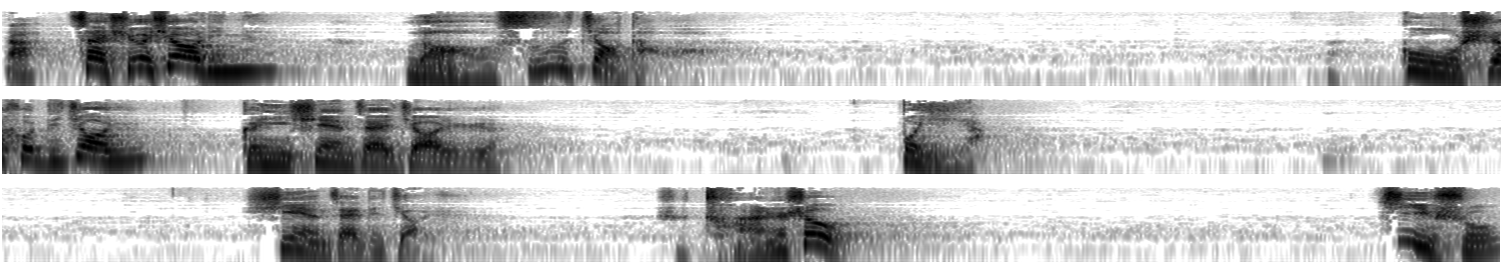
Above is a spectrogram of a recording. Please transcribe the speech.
啊，在学校里面老师教导啊。古时候的教育跟现在教育不一样，现在的教育是传授。技术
